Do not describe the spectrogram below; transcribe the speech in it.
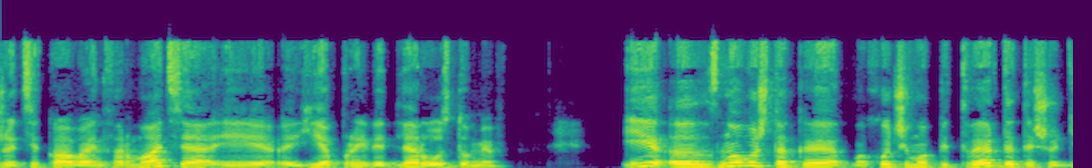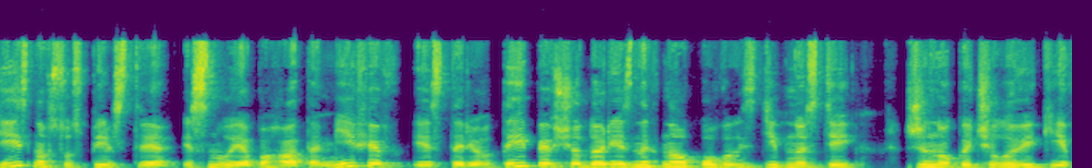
дуже цікава інформація і є привід для роздумів. І е, знову ж таки хочемо підтвердити, що дійсно в суспільстві існує багато міфів і стереотипів щодо різних наукових здібностей жінок і чоловіків.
